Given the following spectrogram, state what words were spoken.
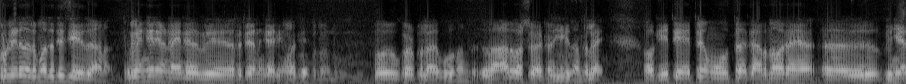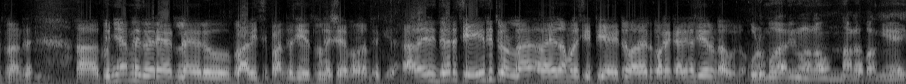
പുള്ളിയുടെ നിർബന്ധത്തിൽ ചെയ്തതാണ്. ഇപ്പൊ എങ്ങനെയുണ്ട് അതിന്റെ റിട്ടേണും കാര്യങ്ങളൊക്കെ? ഇപ്പോൾ കുഴപ്പമില്ലാതെ പോകുന്നുണ്ട്. ആറ് വർഷമായിട്ട് ചെയ്യുന്നുണ്ട് അല്ലേ? ഓക്കെ ഏറ്റവും ഏറ്റവും മൂത്ത കാരണവരായ ഒരു കുഞ്ഞേട്ടനുണ്ട്. കുഞ്ഞേട്ടന് ഇതുവരെ ആയിട്ടുള്ള ഒരു ഭാവി പണ്ട് ചെയ്തിട്ടുള്ള നിക്ഷേപങ്ങൾ എന്തൊക്കെയാണ് അതായത് ഇതുവരെ ചെയ്തിട്ടുള്ള അതായത് നമ്മൾ ചിട്ടിയായിട്ടും അതായത് കുറെ കാര്യങ്ങൾ ചെയ്തിട്ടുണ്ടാവുമല്ലോ? കുടുംബകാര്യങ്ങളെല്ലാം നല്ല ഭംഗിയായി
